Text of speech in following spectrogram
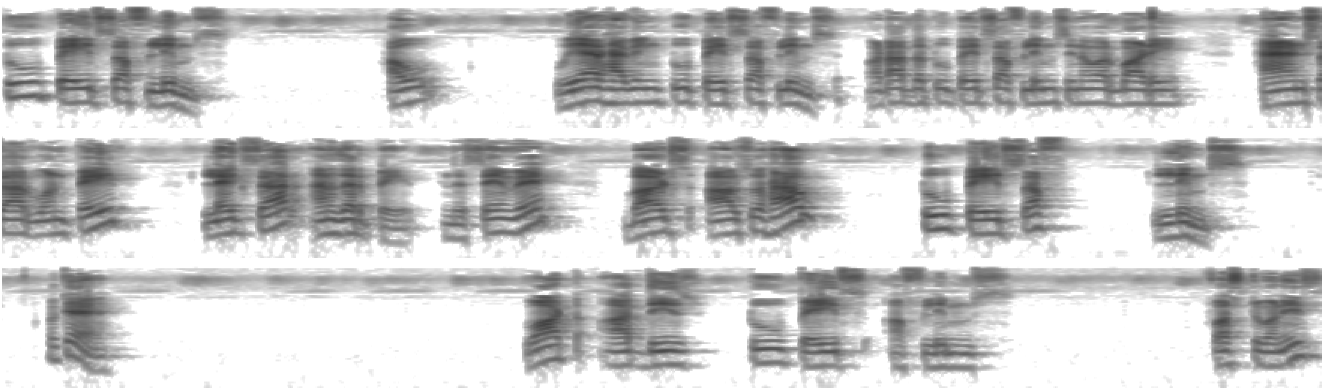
two pairs of limbs. How? We are having two pairs of limbs. What are the two pairs of limbs in our body? Hands are one pair, legs are another pair. In the same way, birds also have two pairs of limbs. Okay. What are these two pairs of limbs? First one is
